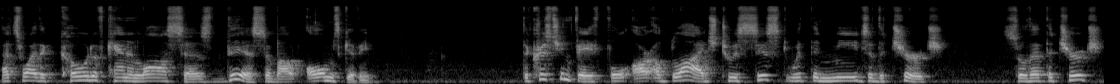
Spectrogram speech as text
That's why the Code of Canon Law says this about almsgiving. The Christian faithful are obliged to assist with the needs of the church so that the church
